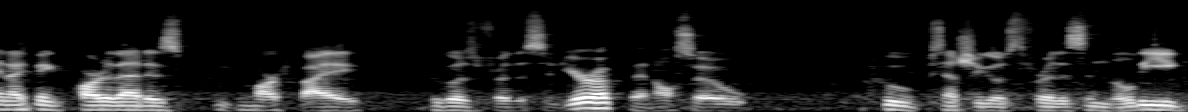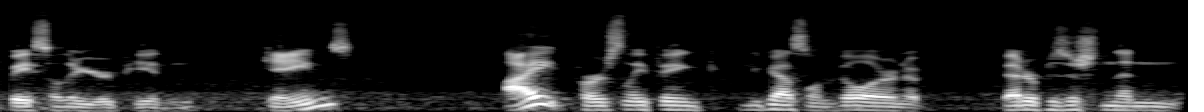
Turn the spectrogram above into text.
And I think part of that is marked by who goes furthest in Europe and also who potentially goes furthest in the league based on their European games. I personally think Newcastle and Villa are in a better position than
